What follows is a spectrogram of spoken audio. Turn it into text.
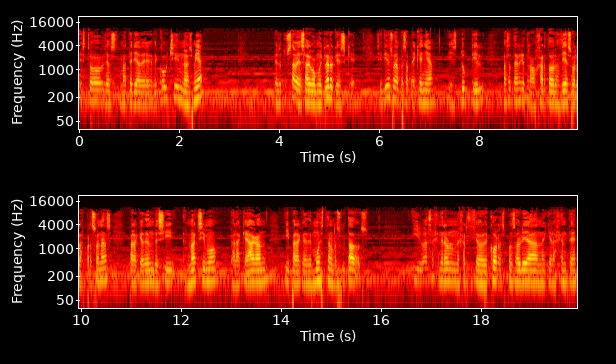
esto ya es materia de, de coaching, no es mía, pero tú sabes algo muy claro que es que Si tienes una empresa pequeña y es dúctil, vas a tener que trabajar todos los días sobre las personas para que den de sí el máximo, para que hagan y para que demuestren resultados. Y vas a generar un ejercicio de corresponsabilidad en el que la gente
